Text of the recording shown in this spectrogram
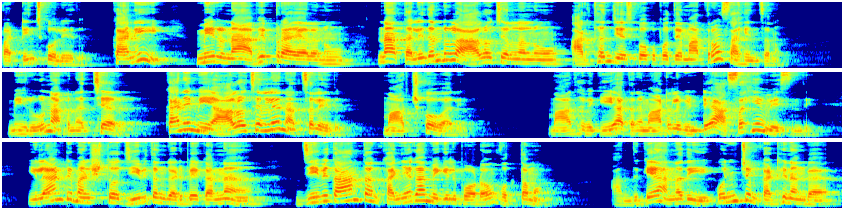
పట్టించుకోలేదు. కానీ మీరు నా అభిప్రాయాలను నా తల్లిదండ్రుల ఆలోచనలను అర్థం చేసుకోకపోతే మాత్రం సహించను. మీరు నాకు నచ్చారు కానీ మీ ఆలోచనలే నచ్చలేదు. మార్చుకోవాలి. మాధవికి అతని మాటలు వింటే అసహ్యం వేసింది. ఇలాంటి మనిషితో జీవితం గడిపే కన్నా జీవితాంతం కన్యగా మిగిలిపోవడం ఉత్తమం. అందుకే అన్నది కొంచెం కఠినంగా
